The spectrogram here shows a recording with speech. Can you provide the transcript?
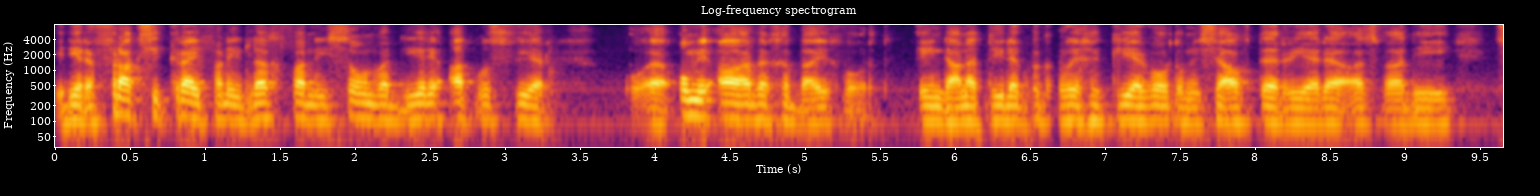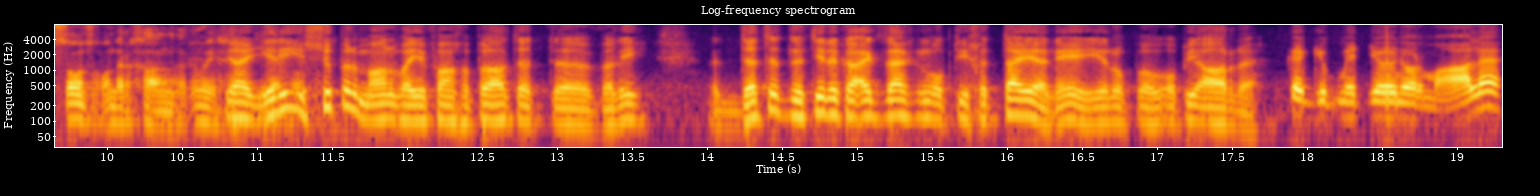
die refraksie kry van die lig van die son wat deur die atmosfeer uh, om die aarde gebuig word en dan natuurlik ook rooi gekleur word om dieselfde rede as wat die sonsondergang rooi gekleur word. Ja, hierdie supermaan wat jy van gepraat het, uh, Willie, dit het natuurlik 'n uitwerking op die getye, nê, nee, hier op op die aarde. Kyk, met jou normale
